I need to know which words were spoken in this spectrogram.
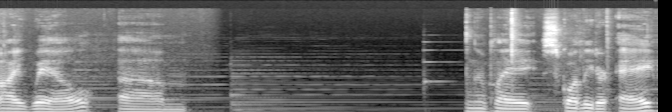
I will. Um, I'm gonna play squad leader A.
